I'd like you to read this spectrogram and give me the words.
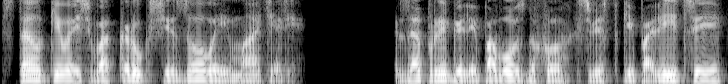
сталкиваясь вокруг Сизовой матери. Запрыгали по воздуху свистки полиции,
